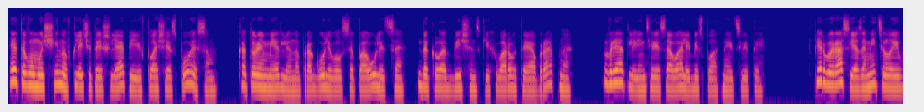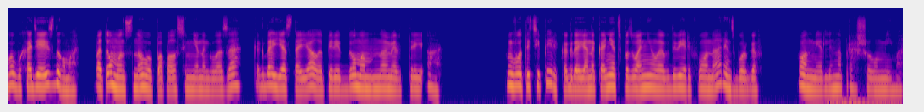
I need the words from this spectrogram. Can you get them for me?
Этого мужчину в клетчатой шляпе и в плаще с поясом который медленно прогуливался по улице до кладбищенских ворот и обратно, вряд ли интересовали бесплатные цветы. В первый раз я заметила его, выходя из дома. Потом он снова попался мне на глаза, когда я стояла перед домом номер 3А. Вот и теперь, когда я наконец позвонила в дверь фон Аренсбургов, он медленно прошел мимо.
